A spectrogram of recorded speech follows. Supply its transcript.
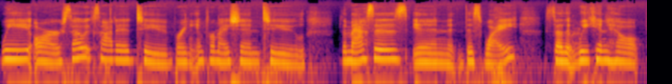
We are so excited to bring information to the masses in this way so that we can help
